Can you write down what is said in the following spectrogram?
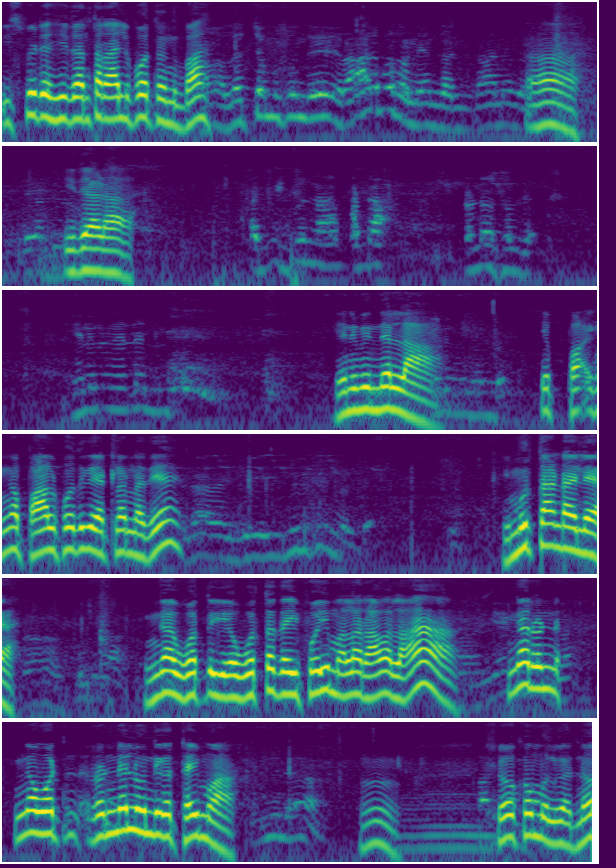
ఇస్పీడ్ ఇదంతా రాలిపోతుంది బా. ఇదేడా? అది ఇటు నా పడ్డ రెండో సుంది ఎనిమిది నెలలు ఎనిమిది ఎనిమిది నెలల ఇంకా పాలు పొదుగు ఎట్లన్నది ఇమురుతాండాలే ఇంకా ఒత్త ఒత్తది అయిపోయి మళ్ళా రావాలా ఇంకా రెండు ఇంకా ఒట్- రెండు నెలలు ఉంది కదా టైము ఉమ్. శోకములు కదా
